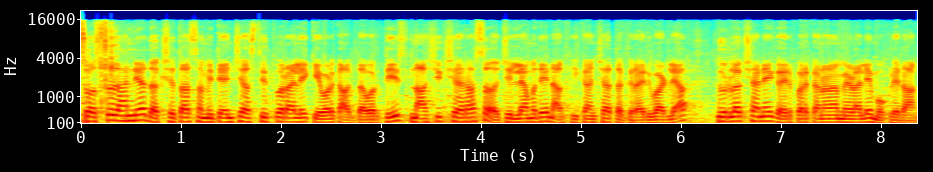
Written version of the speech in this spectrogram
स्वस्त धान्य दक्षता समित्यांचे अस्तित्व राहिले केवळ कागदावरतीच. नाशिक शहरासह जिल्ह्यामध्ये नागरिकांच्या तक्रारी वाढल्या. दुर्लक्षाने गैरप्रकारांना मिळाले मोकळे रान.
